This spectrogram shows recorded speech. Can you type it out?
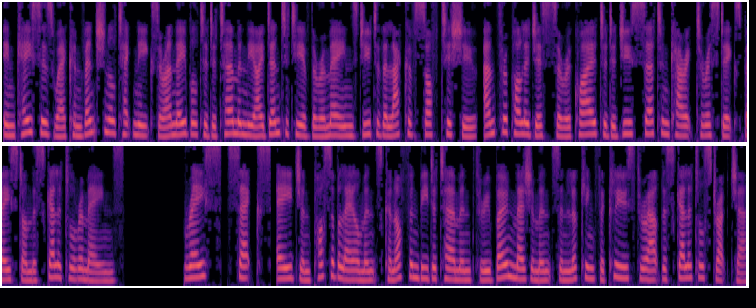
In cases where conventional techniques are unable to determine the identity of the remains due to the lack of soft tissue, anthropologists are required to deduce certain characteristics based on the skeletal remains. Race, sex, age and possible ailments can often be determined through bone measurements and looking for clues throughout the skeletal structure.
